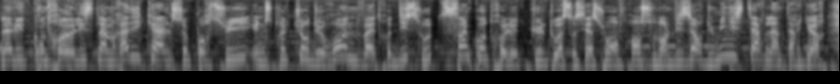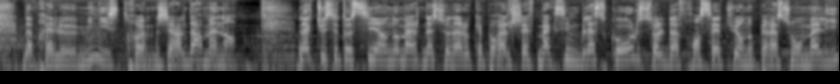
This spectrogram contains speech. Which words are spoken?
La lutte contre l'islam radical se poursuit. Une structure du Rhône va être dissoute. Cinq autres lieux de culte ou associations en France sont dans le viseur du ministère de l'Intérieur d'après le ministre Gérald Darmanin. L'actu, c'est aussi un hommage national au caporal-chef Maxime Blasco, soldat français tué en opération au Mali.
